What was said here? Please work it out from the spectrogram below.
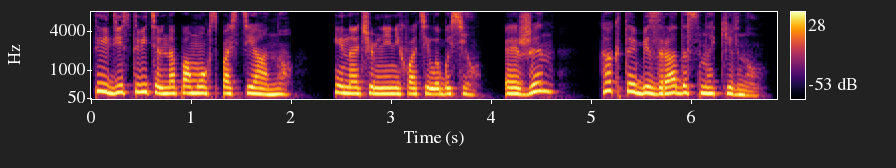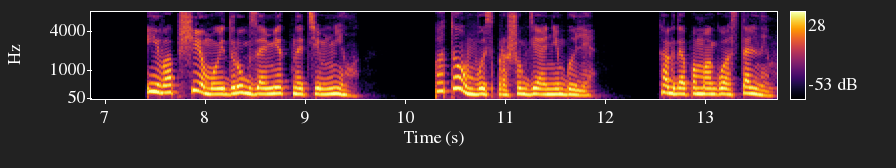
«Ты действительно помог спасти Анну, иначе мне не хватило бы сил». Эжен как-то безрадостно кивнул. И вообще мой друг заметно темнил. Потом выспрошу, где они были когда помогу остальным.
